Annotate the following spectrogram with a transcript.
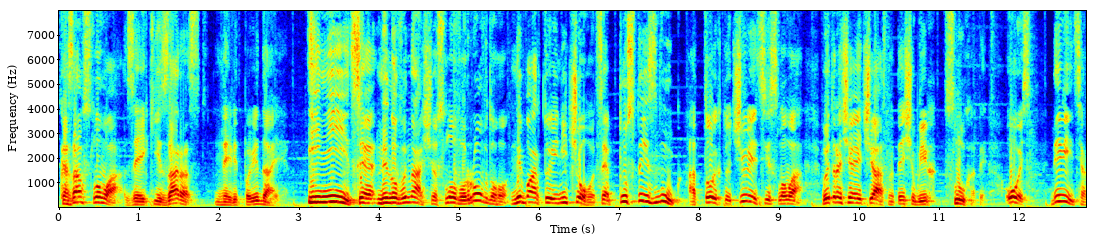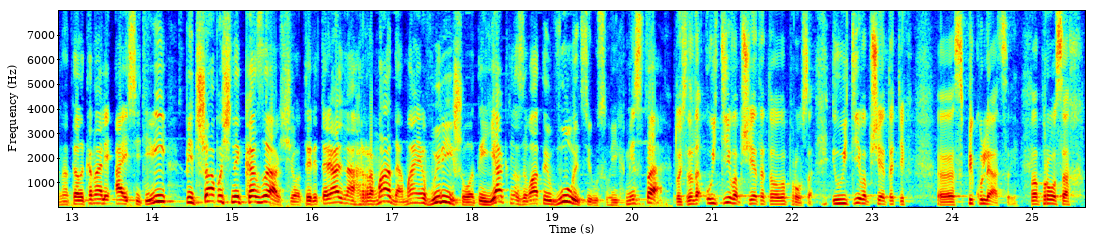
казав слова, за які зараз не відповідає. І ні, це не новина, що слово ровного не вартує нічого. Це пустий звук. А той, хто чує ці слова, витрачає час на те, щоб їх слухати. Ось дивіться на телеканалі ICTV Підшапочник казав, що територіальна громада має вирішувати, як називати вулиці у своїх містах. То есть надо уйти вообще от этого вопроса и уйти вообще от этих э, спекуляций. В вопросах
